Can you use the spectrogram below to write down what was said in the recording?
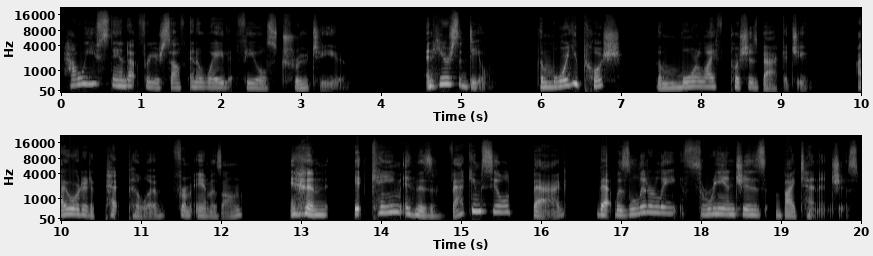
how will you stand up for yourself in a way that feels true to you? And here's the deal the more you push, the more life pushes back at you. I ordered a pet pillow from Amazon, and it came in this vacuum sealed bag that was literally three inches by 10 inches.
